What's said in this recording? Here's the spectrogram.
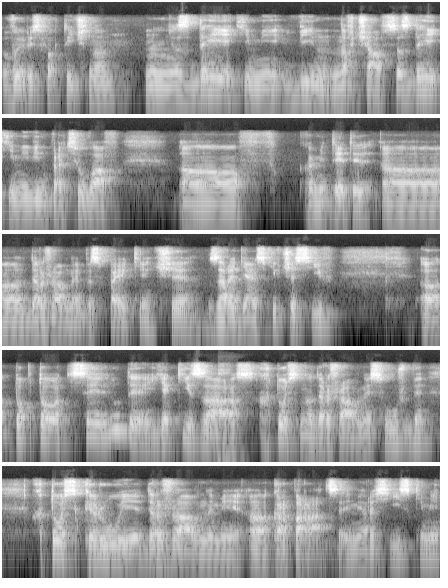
виріс фактично, з деякими він навчався, з деякими він працював е, в комітеті е, державної безпеки ще за радянських часів. Е, Тобто це люди, які зараз хтось на державній службі, хтось керує державними е, корпораціями російськими,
